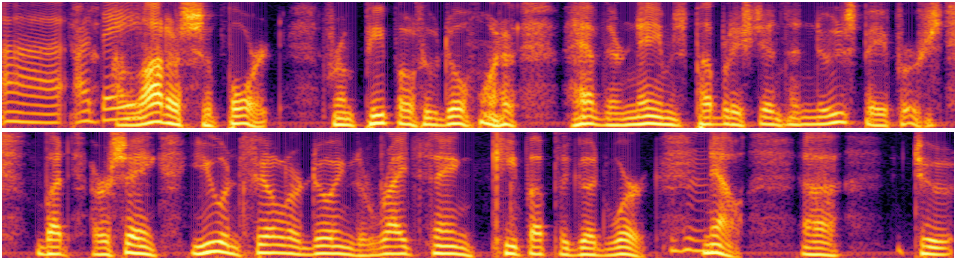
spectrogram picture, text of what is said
Uh, are they a lot of support from people who don't want to have their names published in the newspapers, but are saying you and Phil are doing the right thing. Keep up the good work. Now, uh, to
